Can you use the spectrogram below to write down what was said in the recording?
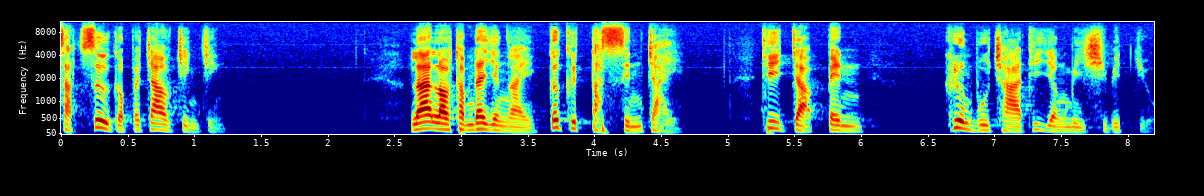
สัตย์ซื่อกับพระเจ้าจริง ๆ และเราทำได้ยังไงก็คือตัดสินใจที่จะเป็นเครื่องบูชาที่ยังมีชีวิตอยู่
